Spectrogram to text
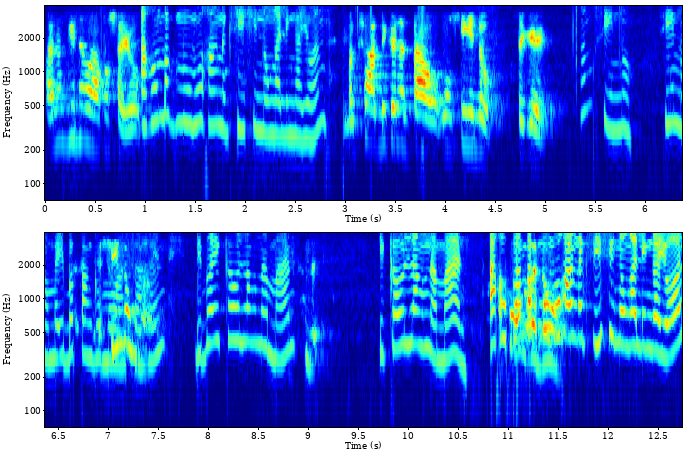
Anong ginawa ko sa'yo? Ako magmumukhang nagsisinungaling ngayon? Magsabi ka ng tao kung sino. Sige. Anong sino? Sino? May iba pang gumawa Sino sa nga? akin? Di ba ikaw lang naman? Ikaw lang naman. Ako Ako pa ang ano? magmumukhang nagsisinungaling ngayon?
